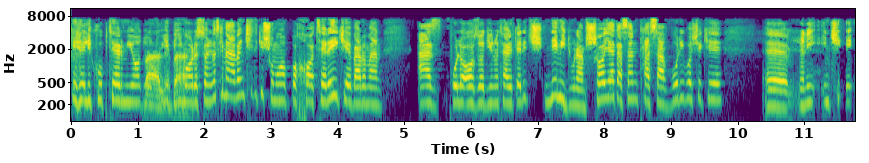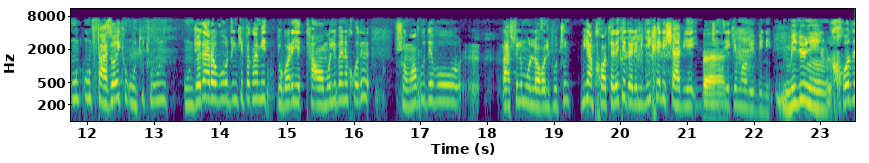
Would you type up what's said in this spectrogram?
که هلیکوپتر میاد و بله، توی بله. بیمارستانی است که من الان چیزی که شما با خاطره ای که برای من از پل آزادی رو تعریف کردید نمی‌دونم شاید اصلا تصوری باشه که یعنی این چی- اون اون فضایی که اون تو تو اون اونجا در آوردین که فکر کنم یه دوباره یه تعاملی بین خود شما بوده و رسول ملا قلی پور چون میگم خاطره که داره میگین خیلی شبیه این بله. چیزیه که ما ببینیم می‌دونین خود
